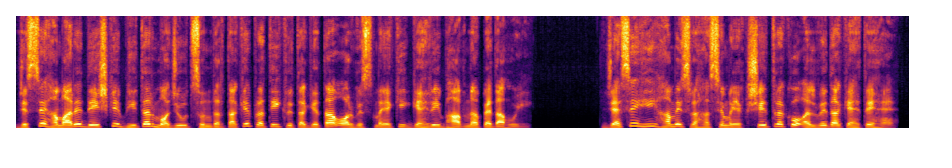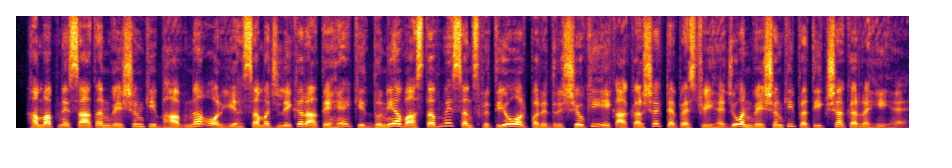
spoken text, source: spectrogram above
जिससे हमारे देश के भीतर मौजूद सुंदरता के प्रति कृतज्ञता और विस्मय की गहरी भावना पैदा हुई। जैसे ही हम इस रहस्यमय क्षेत्र को अलविदा कहते हैं हम अपने साथ अन्वेषण की भावना और यह समझ लेकर आते हैं कि दुनिया वास्तव में संस्कृतियों और परिदृश्यों की एक आकर्षक टेपेस्ट्री है जो अन्वेषण की प्रतीक्षा कर रही है।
